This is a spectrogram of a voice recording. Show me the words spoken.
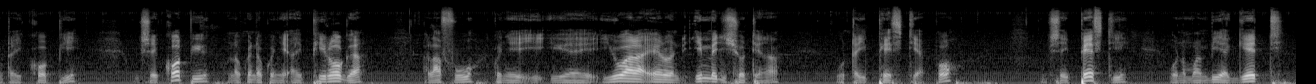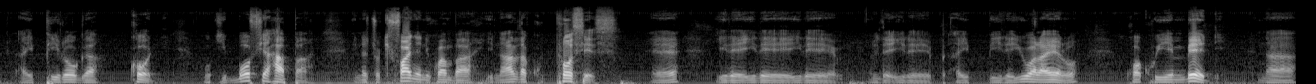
utaikopi. Ukishaikopi unakwenda kwenye IP logger alafu kwenye URL and image shortener utaipaste hapo. Ukishaipaste unamwambia get IP logger code. Ukibofya hapa, inachokifanya ni kwamba inaanza kuprocess eh, ile ile ile ile ile ile URL kwa kuiembed na,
